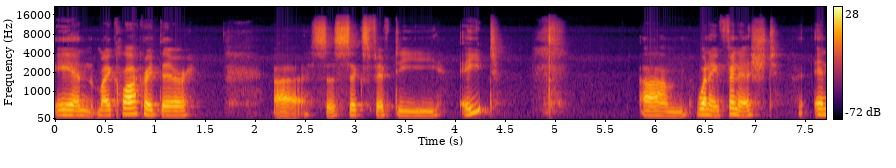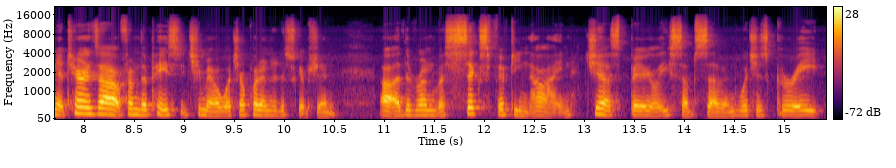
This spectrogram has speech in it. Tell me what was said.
And my clock right there uh, says 6:58 um, when I finished, and it turns out from the PasteHTML, which I'll put in the description, uh, the run was 6:59, just barely sub seven, which is great.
